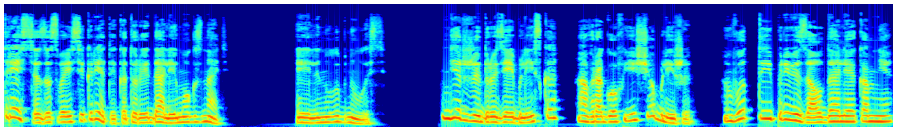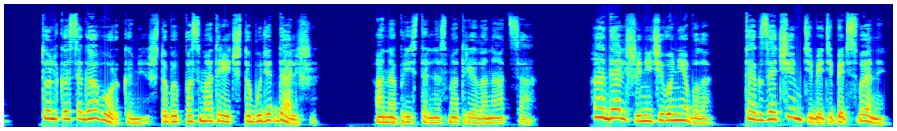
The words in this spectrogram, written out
«Трясся за свои секреты, которые Дали мог знать». Эйлин улыбнулась. Держи друзей близко, а врагов еще ближе. Вот ты и привязал далее ко мне. Только с оговорками, чтобы посмотреть, что будет дальше». Она пристально смотрела на отца. «А дальше ничего не было. Так зачем тебе теперь Свены?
